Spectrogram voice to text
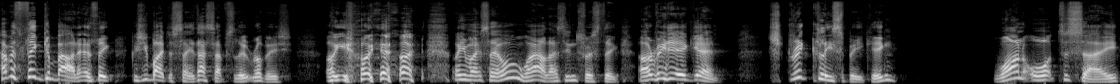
Have a think about it and think, because you might just say, that's absolute rubbish. Or you, or you might say, oh, wow, that's interesting. I'll read it again. Strictly speaking, one ought to say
